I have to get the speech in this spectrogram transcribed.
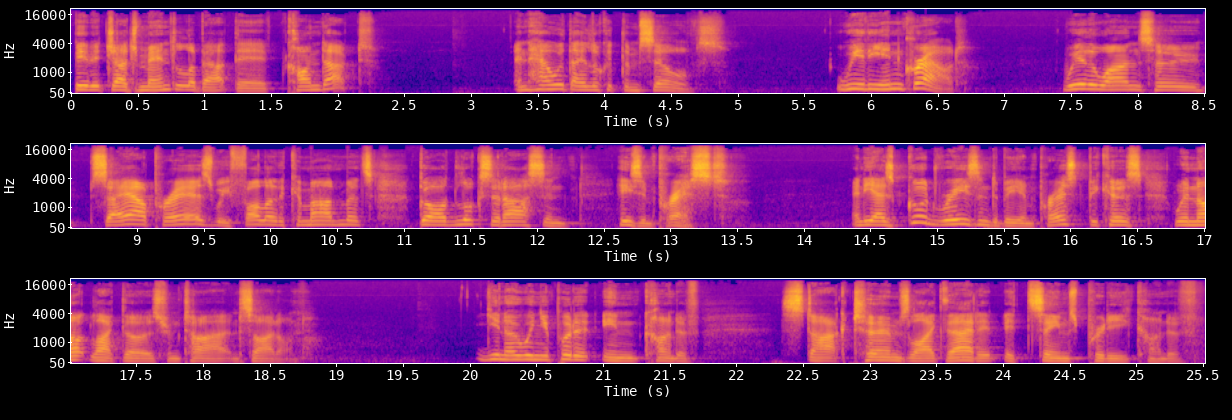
Be a bit judgmental about their conduct? And how would they look at themselves? We're the in crowd. We're the ones who say our prayers, we follow the commandments. God looks at us and he's impressed. And he has good reason to be impressed because we're not like those from Tyre and Sidon. You know, when you put it in kind of stark terms like that, it, it seems pretty kind of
